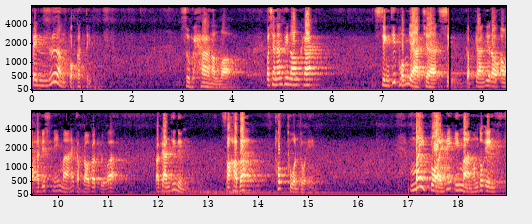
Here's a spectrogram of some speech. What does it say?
เป็นเรื่องปกติ สุบฮานัลลอฮ์เพราะฉะนั้นพี่น้องครับ สิ่งที่ผมอยากจะสื่อกับการที่เราเอาฮะดิษนี้มาให้กับเราก็คือว่า ประการที่หนึ่งสหบะทบทวนตัวเอง ไม่ปล่อยให้อิมานของตัวเอง แฟ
